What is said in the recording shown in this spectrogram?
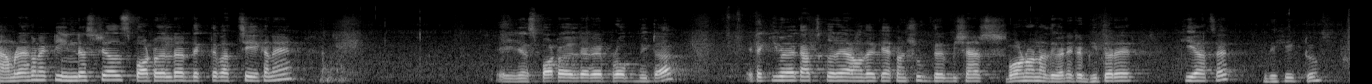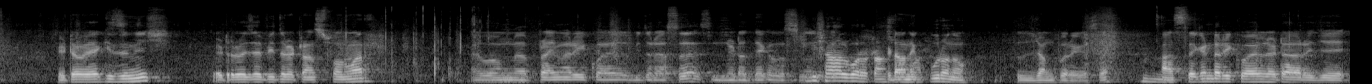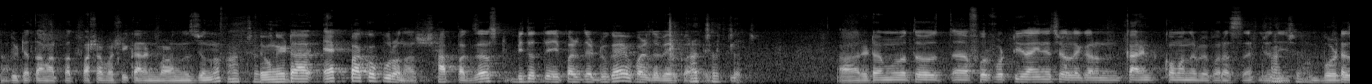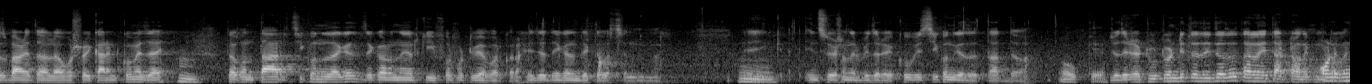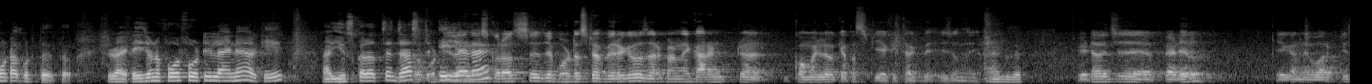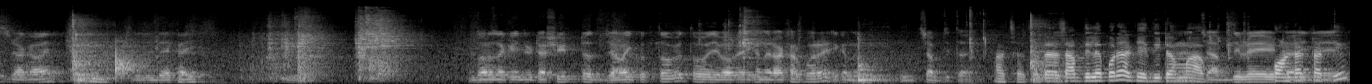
আমরা এখন একটি ইন্ডাস্ট্রিয়াল স্পট ওয়েল্ডার দেখতে পাচ্ছি এখানে। এই যে স্পট ওয়েল্ডারের প্রোব দুইটা। এটা কীভাবে কাজ করে আমাদেরকে এখন সুখদেব বিশ্বাস বর্ণনা দেবেন। এটার ভিতরে কি আছে? দেখি একটু। এটাও একই জিনিস। এটা রয়েছে ভিতরে ট্রান্সফরমার এবং প্রাইমারি কয়েল ভিতরে আছে যেটা দেখা যাচ্ছে বিশাল বড় এটা অনেক ট্রান্সফরমার পুরনো। জং পড়ে গেছে। আর সেকেন্ডারি কয়েল এটার এই যে দুইটা তামার পাত পাশাপাশি কারেন্ট বাড়ানোর জন্য। আচ্ছা। এবং এটা এক পাকও পুরোনো সাত পাক জাস্ট ভিতর দিয়ে ঢুকায় ওপাশ দিয়ে বের করা আচ্ছা আচ্ছা আচ্ছা। আর এটা মূলত ফোর ফোরটি লাইনে চলে কারণ কারেন্ট কমানোর ব্যাপার আছে। যদি আচ্ছা। ভোল্টেজ বাড়ে তাহলে অবশ্যই কারেন্ট কমে যায়। তখন তার চিকন লাগে যে কারণে আর কি ফোর ফোরটি ব্যবহার করা। এই যে এখানে দেখতে পাচ্ছেন না। এই ইনসুলেশনের ভিতরে খুবই চিকন গেছে তার দেওয়া। ওকে যদি এটা টু টোয়েন্টিতে দিতে হতো তাহলে এই তারটা অনেক অনেক মোটা করতে হতো। রাইট এই জন্য ফোর ফোরটি লাইনে আর কি ইউজ করা হচ্ছে জাস্ট এই জায়গায়। ইউজ করা হচ্ছে যে ভোল্টেজটা বেড়ে গেল যার কারণে কারেন্ট কমাইলেও ক্যাপাসিটি একই থাকবে এই জন্যই। এটা হচ্ছে প্যাডেল এখানে ওয়ার্ক পিস রাখা হয়। দেখাই। দরজাকে দুইটা শিট জ্বালাই করতে হবে তো এভাবে এখানে রাখার পরে এখানে চাপ দিতে হয়। আচ্ছা আচ্ছা তাহলে চাপ দিলে পরে আর কি দুইটা মাপ চাপ দিলে আর কি?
